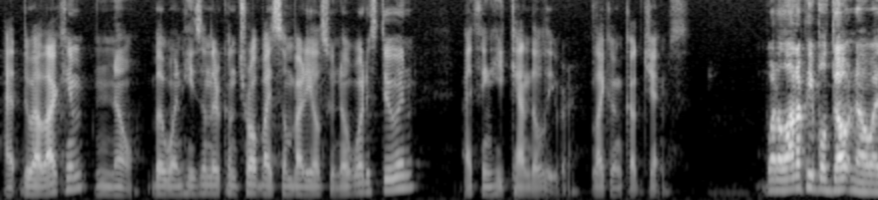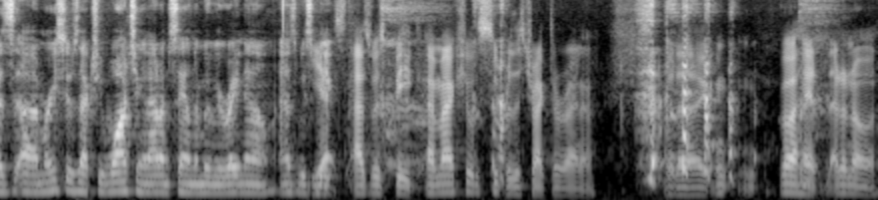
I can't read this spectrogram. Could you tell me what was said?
I, do I like him? No. But when he's under control by somebody else who knows what he's doing, I think he can deliver, like Uncut Gems. What a lot of people don't know is uh, Mauricio is actually watching an Adam Sandler movie right now as we speak. Yes, as we speak. I'm actually super distracted right now. But uh, go ahead. I don't know.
